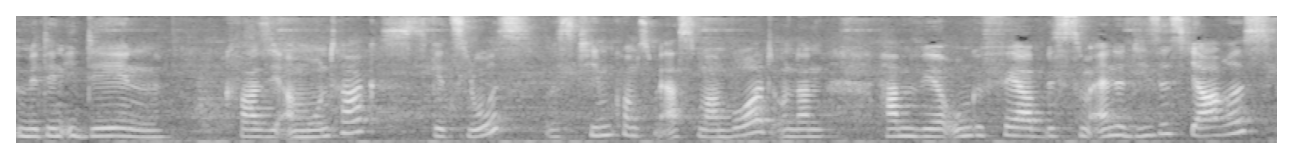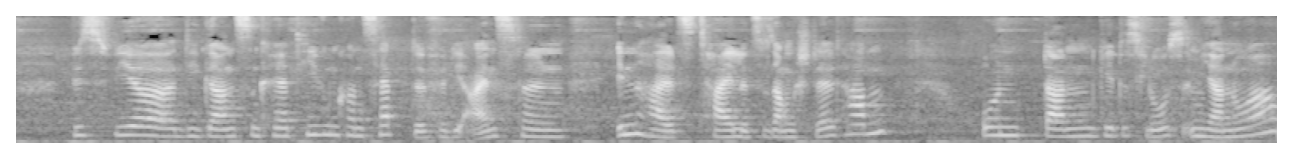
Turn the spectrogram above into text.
mit den Ideen quasi am Montag geht's los. Das Team kommt zum ersten Mal an Bord und dann haben wir ungefähr bis zum Ende dieses Jahres, bis wir die ganzen kreativen Konzepte für die einzelnen Inhaltsteile zusammengestellt haben. Und dann geht es los im Januar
